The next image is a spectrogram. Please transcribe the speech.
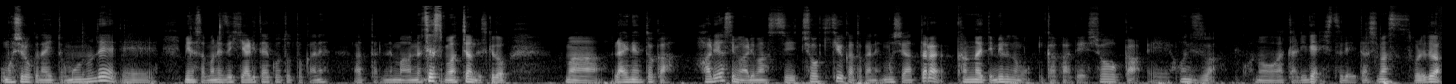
面白くないと思うので、えー、皆さんもね是非やりたいこととかねあったらねまあ夏休み終わっちゃうんですけどまあ来年とか春休みもありますし長期休暇とかねもしあったら考えてみるのもいかがでしょうか、えー、本日はこの辺りで失礼いたします。それでは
